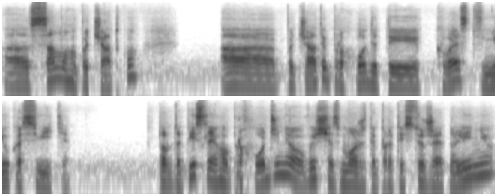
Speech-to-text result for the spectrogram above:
а, з самого початку а, почати проходити квест в Нюка світі. Тобто, після його проходження ви ще зможете пройти сюжетну лінію,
